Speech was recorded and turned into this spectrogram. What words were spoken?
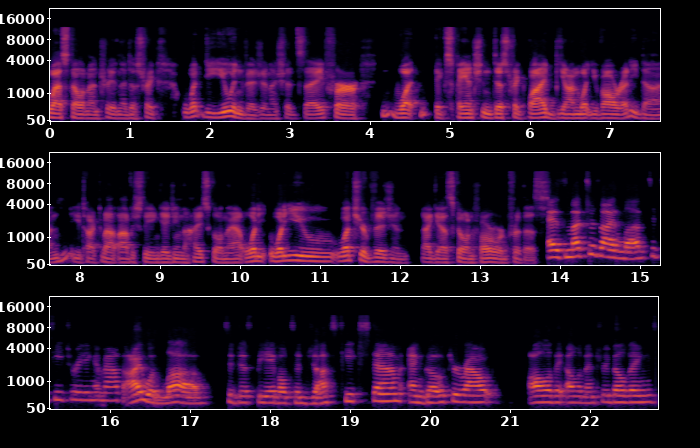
West Elementary in the district. What do you envision, I should say, for what expansion district wide beyond what you've already done? You talked about obviously engaging the high school in that. What do, what do you what's your vision, I guess, going forward for this? As much as I love to teach reading and math, I would love to just be able to just teach STEM and go throughout all of the elementary buildings.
